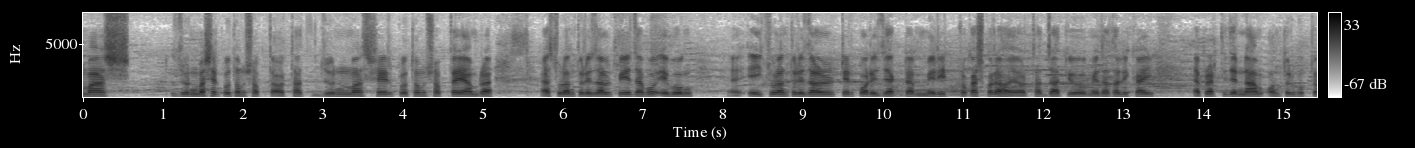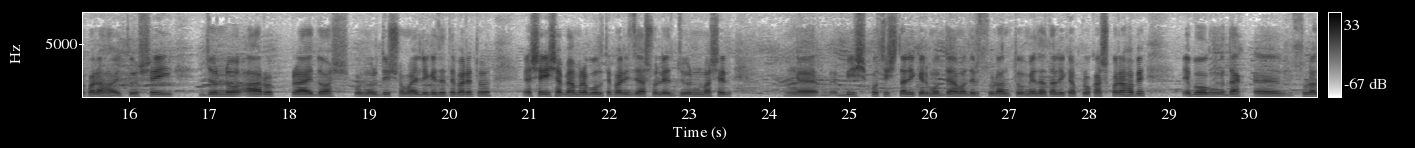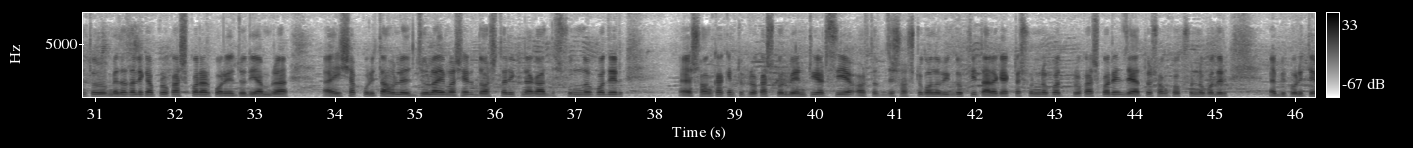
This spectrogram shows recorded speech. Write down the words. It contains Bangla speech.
মাস জুন মাসের প্রথম সপ্তাহ, অর্থাৎ জুন মাসের প্রথম সপ্তাহে আমরা চূড়ান্ত রেজাল্ট পেয়ে যাব এবং এই চূড়ান্ত রেজাল্টের পরে যে একটা মেরিট প্রকাশ করা হয়, অর্থাৎ জাতীয় মেধা তালিকায় প্রার্থীদের নাম অন্তর্ভুক্ত করা হয়, তো সেই জন্য আরও প্রায় দশ পনেরো দিন সময় লেগে যেতে পারে। তো সেই হিসাবে আমরা বলতে পারি যে আসলে জুন মাসের বিশ পঁচিশ তারিখের মধ্যে আমাদের চূড়ান্ত মেধা তালিকা প্রকাশ করা হবে এবং চূড়ান্ত মেধা তালিকা প্রকাশ করার পরে যদি আমরা হিসাব করি, তাহলে জুলাই মাসের দশ তারিখ নাগাদ শূন্য পদের সংখ্যা কিন্তু প্রকাশ করবে এনটিআরসিএ অর্থাৎ যে ষষ্ঠ গণবিজ্ঞপ্তি, তার আগে একটা শূন্যপদ প্রকাশ করে যে এত সংখ্যক শূন্যপদের বিপরীতে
